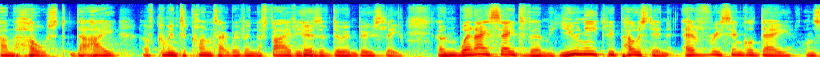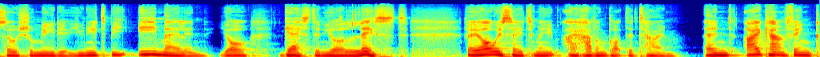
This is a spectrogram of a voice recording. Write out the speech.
Um, host that I have come into contact with in the five years of doing Boostly. And when I say to them, you need to be posting every single day on social media, you need to be emailing your guest and your list, they always say to me, I haven't got the time. And I can't think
